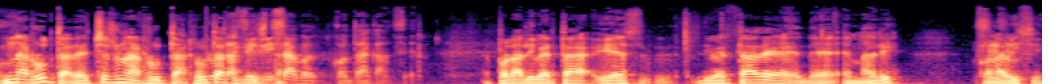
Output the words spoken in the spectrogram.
Una ruta, de hecho es una ruta, ruta, Ruta ciclista. ciclista con- contra el cáncer. Por la libertad, y es libertad de, de- en Madrid, con la bici.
